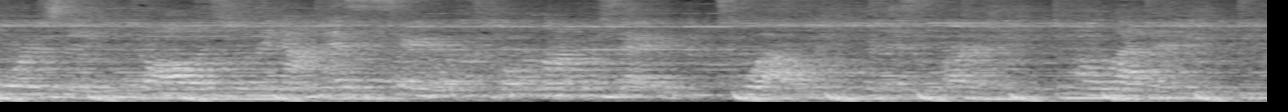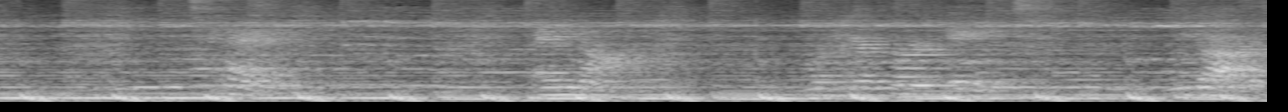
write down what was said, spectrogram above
14. Ball is really not necessary. We're just holding on for a second. 12 for this part. 11, 10, and 9. We're here for 8. We got it.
